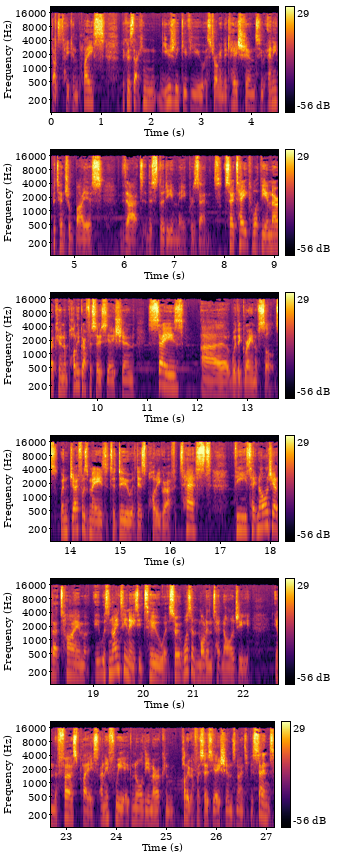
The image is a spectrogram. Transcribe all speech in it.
that's taken place because that can usually give you a strong indication to any potential bias that the study may present. So take what the American Polygraph Association says uh, with a grain of salt. When Jeff was made to do this polygraph test, the technology at that time it was 1982, so it wasn't modern technology in the first place. And if we ignore the American Polygraph Association's 90%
